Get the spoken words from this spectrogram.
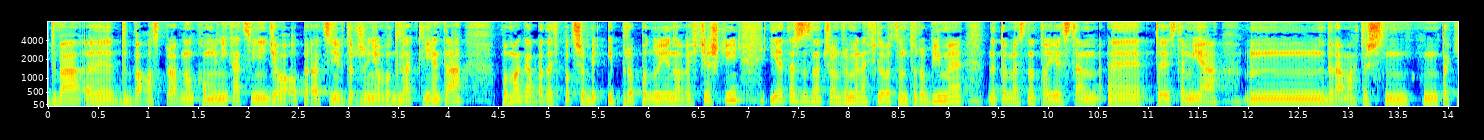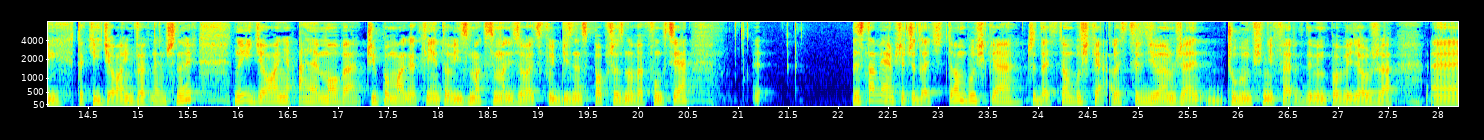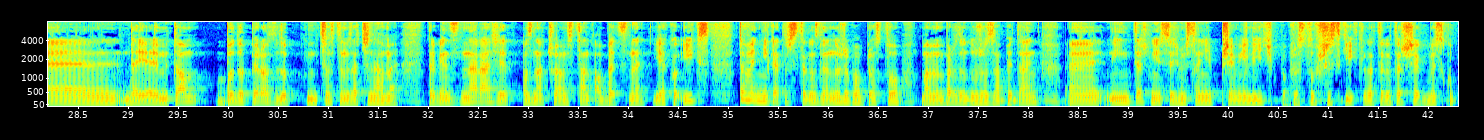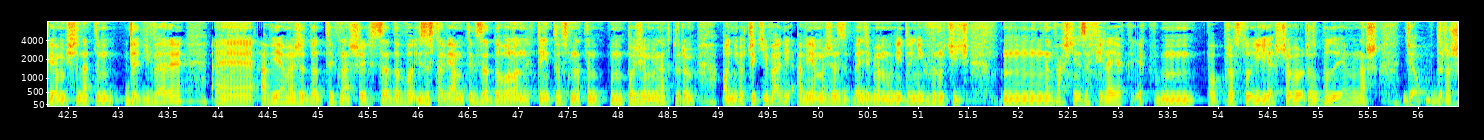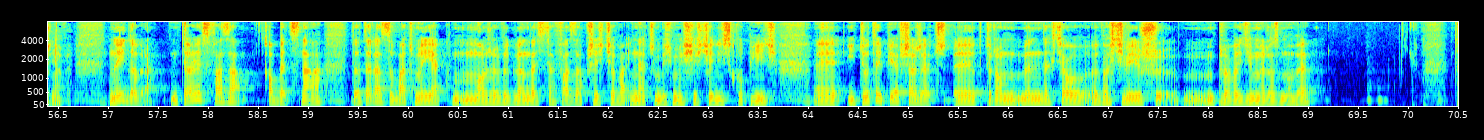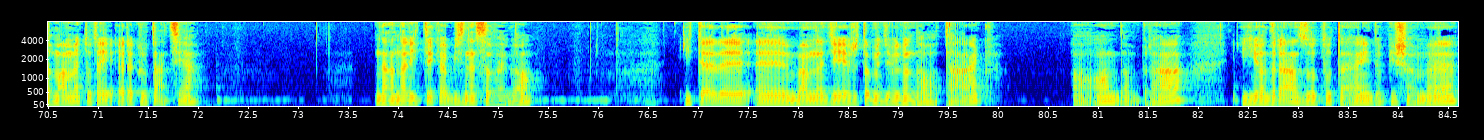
Dwa, y, dba o sprawną komunikację, nie działa operacyjnie wdrożeniowo dla klienta, pomaga badać potrzeby i proponuje nowe ścieżki. I ja też zaznaczyłem, że my na chwilę obecną to robimy, natomiast no to jestem, y, to jestem ja mm, w ramach też mm, takich, takich działań wewnętrznych. No i działania AM-owe, czyli pomaga klientowi zmaksymalizować swój biznes poprzez nowe funkcje. Zastanawiałem się, czy dać tą buźkę, czy dać tą buźkę, ale stwierdziłem, że czułbym się nie fair, gdybym powiedział, że e, dajemy tą, bo dopiero do, co z tym zaczynamy. Tak więc na razie oznaczyłem stan obecny jako X. To wynika też z tego względu, że po prostu mamy bardzo dużo zapytań e, i też nie jesteśmy w stanie przemielić po prostu wszystkich, dlatego też jakby skupiamy się na tym delivery, e, a wiemy, że do tych naszych i zostawiamy tych zadowolonych klientów na tym poziomie, na którym oni oczekiwali, a wiemy, że będziemy mogli do nich wrócić mm, właśnie za chwilę, jak, jak mm, po prostu jeszcze rozbudujemy nasz dział wdrożeniowy. No i dobra, to jest faza obecna. To teraz zobaczmy, jak może wyglądać ta faza przejściowa i na czym byśmy się chcieli skupić. E, I tutaj pierwsza rzecz, e, którą będę chciał, właściwie już mm, prowadzimy rozmowy, to mamy tutaj rekrutację na analityka biznesowego. I wtedy y, mam nadzieję, że to będzie wyglądało tak. O, dobra. I od razu tutaj dopiszemy.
